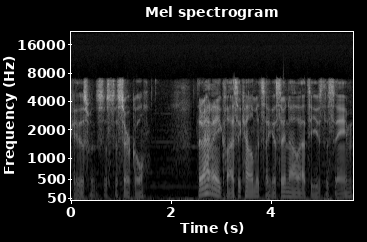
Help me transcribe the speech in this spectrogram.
Okay, this one's just a circle. They don't have any classic helmets. I guess they're not allowed to use the same.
